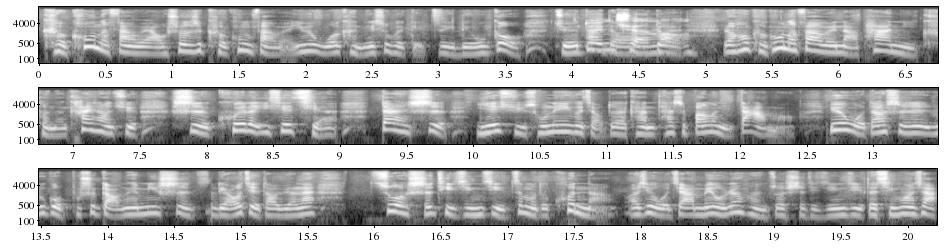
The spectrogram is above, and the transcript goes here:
可控的范围啊，我说的是可控范围，因为我肯定是会给自己留够绝对的对。然后可控的范围，哪怕你可能看上去是亏了一些钱，但是也许从另一个角度来看，他是帮了你大忙。因为我当时如果不是搞那个密室，了解到原来。做实体经济这么的困难，而且我家没有任何人做实体经济的情况下，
